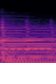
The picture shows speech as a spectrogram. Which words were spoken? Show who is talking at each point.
Speaker 1: you.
